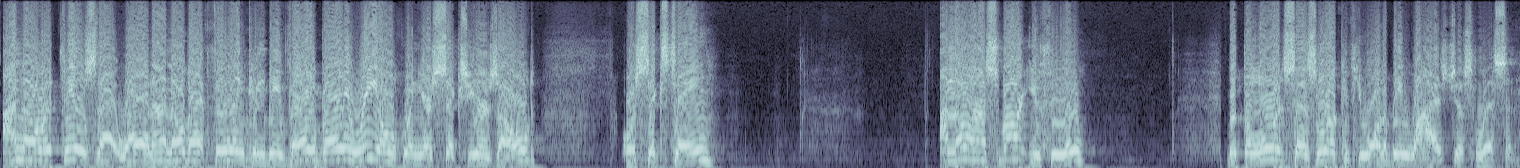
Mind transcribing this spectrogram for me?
I know it feels that way, and I know that feeling can be very, very real when you're six years old or 16. I know how smart you feel. But the Lord says, look, if you want to be wise, just listen.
